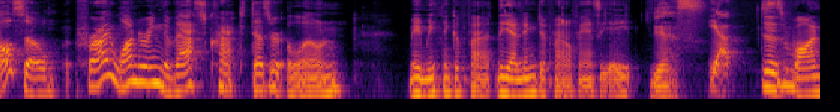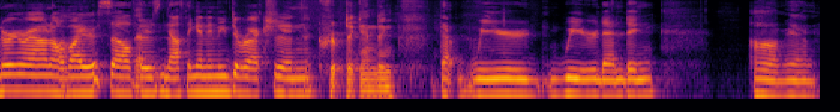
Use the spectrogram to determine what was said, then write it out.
Also, Fry wandering the vast cracked desert alone made me think of fi- the ending to Final Fantasy VIII. Yes, Yeah, just wandering around all by yourself. There's nothing in any direction. cryptic ending. That weird, weird ending. Oh man.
